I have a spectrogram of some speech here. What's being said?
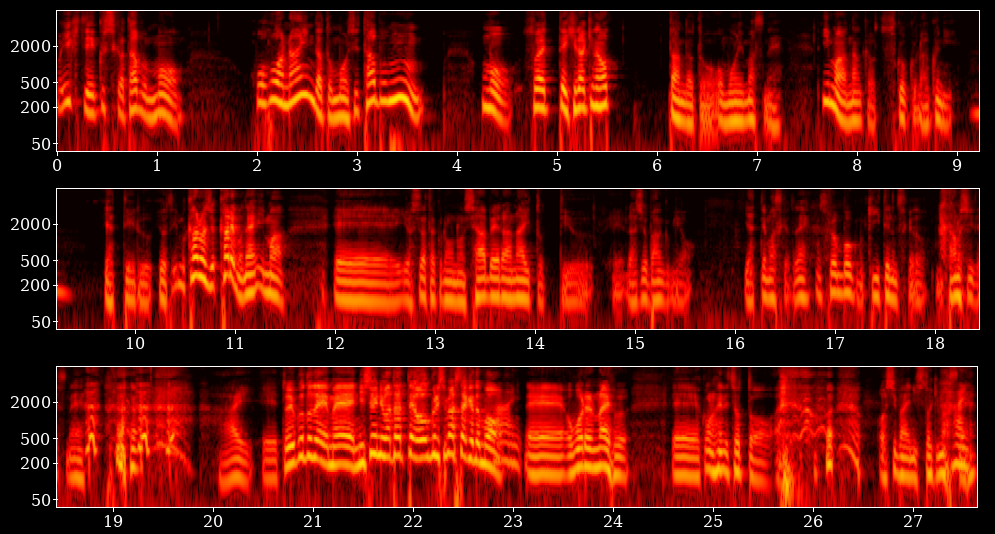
もう生きていくしか多分もう方法はないんだと思うし多分もうそうやって開き直ったんだと思いますね。今はなんかすごく楽にやっているようです今彼女彼もね今、えー吉田拓郎の「しゃべらないと」っていう、えーラジオ番組をやってますけどね。それも僕も聞いてるんですけど楽しいですね。はい、えーということで、え2週にわたってお送りしましたけども「はい。えー溺れるナイフ」えーこの辺でちょっと おしまいにしときますね。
